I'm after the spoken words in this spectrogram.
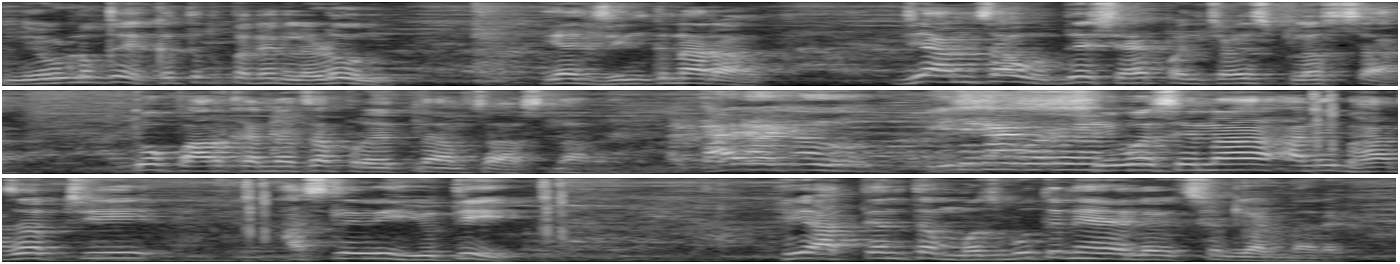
निवडणूक एकत्रितपणे लढून या जिंकणार आहोत. जे आमचा उद्देश आहे पंचेचाळीस प्लसचा तो पार करण्याचा प्रयत्न आमचा असणार आहे. शिवसेना आणि भाजपची असलेली युती ही अत्यंत मजबूतीने हे इलेक्शन लढणार आहे.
